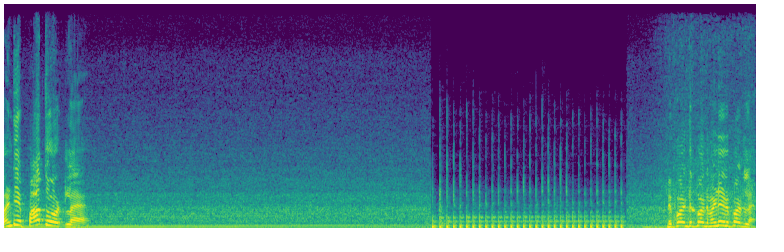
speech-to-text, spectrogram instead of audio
வண்டியை பார்த்து ஓட்டல. நிப்பாட்டு நிப்பாட்டு வண்டி நிப்பாட்டல.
